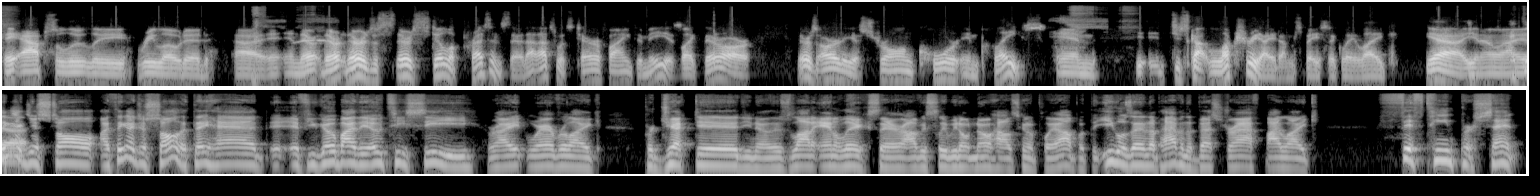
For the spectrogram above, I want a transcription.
they absolutely reloaded, uh, and there there there is a, there's still a presence there. That that's what's terrifying to me is like there are there's already a strong core in place, and it, it just got luxury items basically. Like, yeah, you know, I, I think uh, I just saw. I think I just saw that they had. If you go by the OTC, right, wherever like projected, you know, there's a lot of analytics there. Obviously, we don't know how it's going to play out, but the Eagles ended up having the best draft by like fifteen percent.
